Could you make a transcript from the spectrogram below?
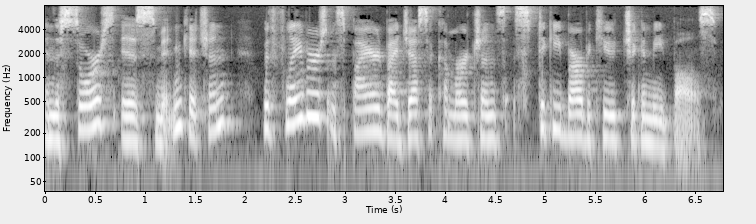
and the source is Smitten Kitchen with flavors inspired by Jessica Merchant's sticky barbecue chicken meatballs.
